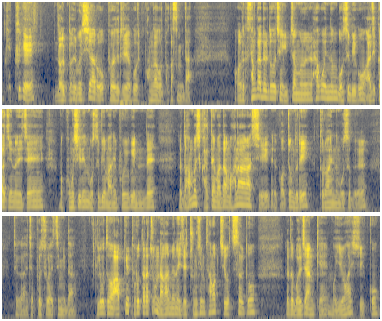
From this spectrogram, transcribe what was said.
이렇게 크게 넓, 넓은 시야로 보여드리려고 광각으로 바꿨습니다. 어, 이렇게 상가들도 지금 입점을 하고 있는 모습이고, 아직까지는 이제 뭐 공실인 모습이 많이 보이고 있는데, 그래도 한 번씩 갈 때마다 뭐 하나하나씩 이렇게 업종들이 들어와 있는 모습을 제가 이제 볼 수가 있습니다. 그리고 저 앞길 도로 따라 쭉 나가면 이제 중심 상업지구 시설도 그래도 멀지 않게 뭐 이용하실 수 있고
